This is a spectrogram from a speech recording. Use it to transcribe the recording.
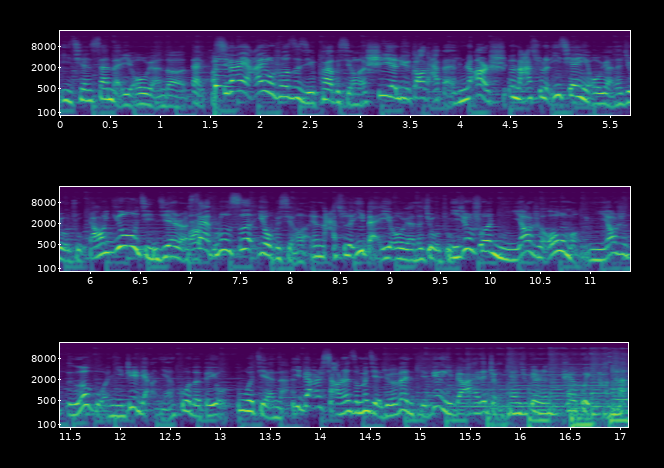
一千三百亿欧元的贷款。西班牙又说自己快不行了，失业率高达百分之二十，又拿去了一千亿欧元的救助。然后又紧接着塞浦路斯又不行行了，又拿去了。一百亿欧元的救助，你就说你要是欧盟，你要是德国，你这两年过得得有多艰难？一边想着怎么解决问题，另一边还得整天去跟人开会谈判。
